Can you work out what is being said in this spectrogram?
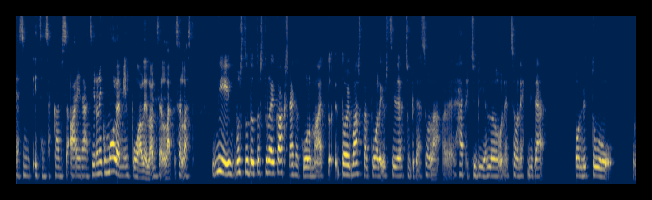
ja se nyt itsensä kanssa aina. Et siinä on niin kuin molemmin puolilla on sella, sellaista, Niin, musta tuntuu, että tuossa tulee kaksi näkökulmaa. Että to- toi vastapuoli just siitä, että sun pitäisi olla happy to be alone. Että se on ehkä mitä on nyt tullut mm,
